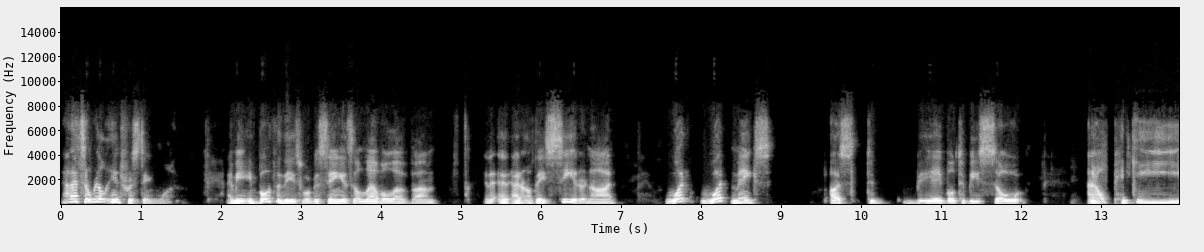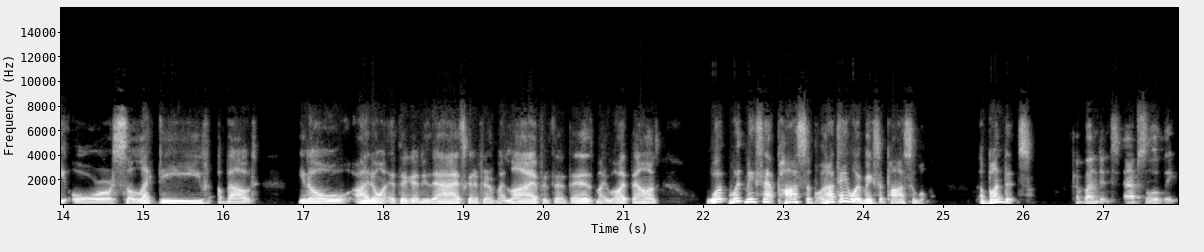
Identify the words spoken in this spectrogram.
Now, that's a real interesting one. I mean, in both of these, what we're seeing is a level of um, and, and I don't know if they see it or not. What what makes us to be able to be so I don't know picky or selective about you know I don't if they're going to do that it's going to with my life if that is my life balance. What what makes that possible? And I'll tell you what makes it possible: abundance. Abundance, absolutely.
